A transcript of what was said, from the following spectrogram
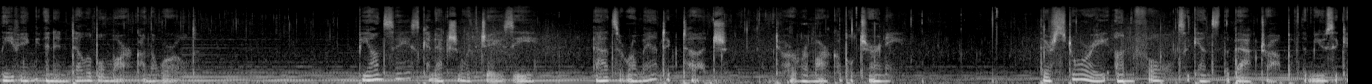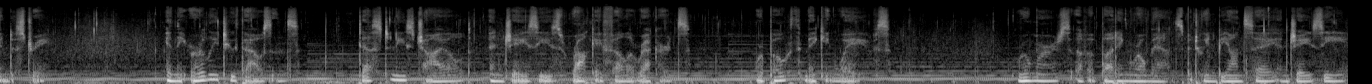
leaving an indelible mark on the world. Beyonce's connection with Jay Z adds a romantic touch to her remarkable journey. Their story unfolds against the backdrop of the music industry. In the early 2000s, Destiny's Child and Jay Z's Roc-A-Fella Records were both making waves. Rumors of a budding romance between Beyonce and Jay Z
